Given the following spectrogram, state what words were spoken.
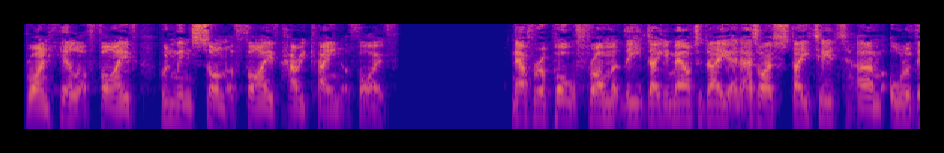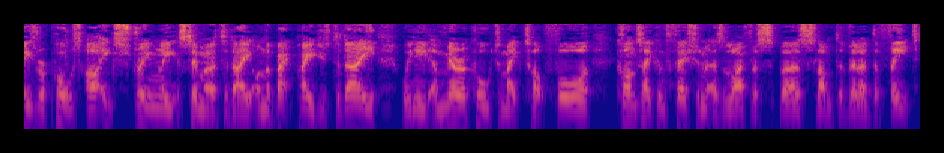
Bryan Gil a 5, Heung-min Son a 5, Harry Kane a 5. Now for a report from the Daily Mail today, and as I've stated, um, all of these reports are extremely similar today. On the back pages today, we need a miracle to make top four. Conte confession as lifeless Spurs slump to Villa defeat.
